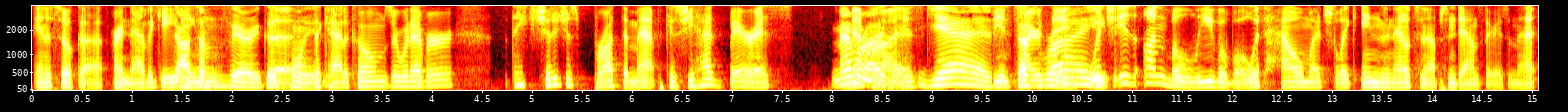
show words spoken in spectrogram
and Ahsoka are navigating, That's a very good the, point. The catacombs or whatever, they should have just brought the map because she had Barriss Memorize memorize it. Yes, the entire that's thing, right. which is unbelievable with how much like ins and outs and ups and downs there is in that.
